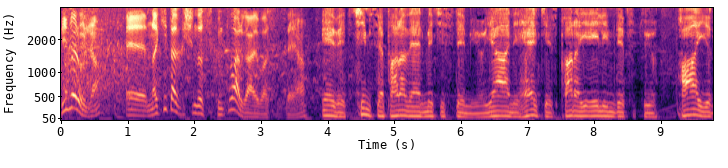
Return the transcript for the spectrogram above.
Dilber hocam e, nakit akışında sıkıntı var galiba sizde ya. Evet kimse para vermek istemiyor. Yani herkes parayı elinde tutuyor. Hayır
